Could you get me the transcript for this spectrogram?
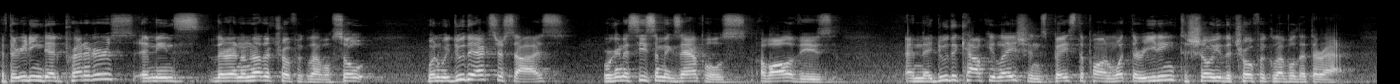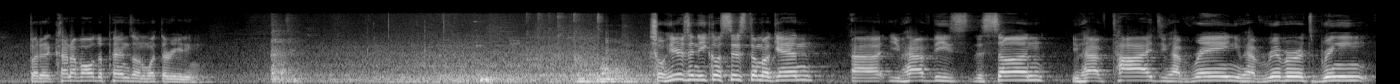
If they're eating dead predators, it means they're in another trophic level. So when we do the exercise, we're going to see some examples of all of these and they do the calculations based upon what they're eating to show you the trophic level that they're at. But it kind of all depends on what they're eating. So here's an ecosystem again. Uh, you have these, the sun, you have tides, you have rain, you have river. It's bringing,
